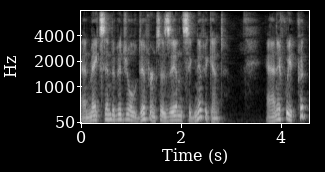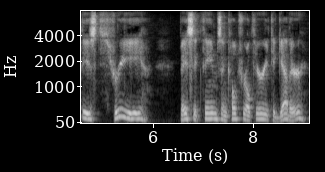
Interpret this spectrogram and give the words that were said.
and makes individual differences insignificant. And if we put these three basic themes in cultural theory together,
